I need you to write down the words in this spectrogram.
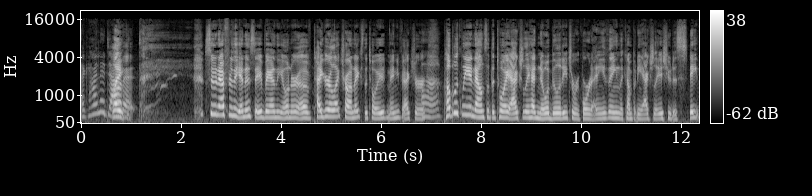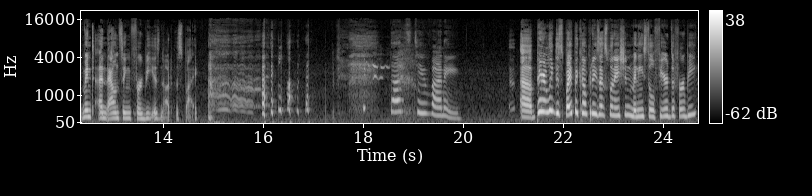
I kind of doubt Like- it. Soon after the NSA ban, the owner of Tiger Electronics, the toy manufacturer, Uh-huh. publicly announced that the toy actually had no ability to record anything. The company actually issued a statement announcing Furby is not a spy. I love it. That's too funny. Uh, apparently, despite the company's explanation, many still feared the Furby.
